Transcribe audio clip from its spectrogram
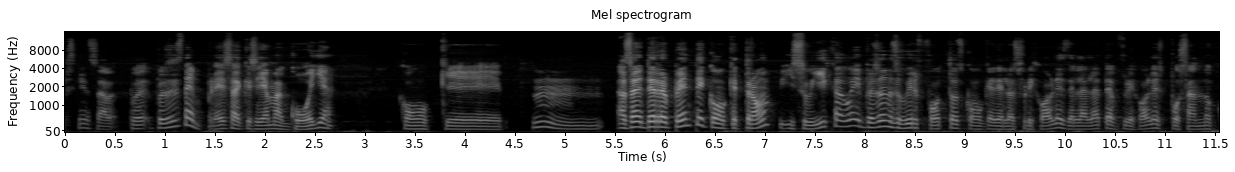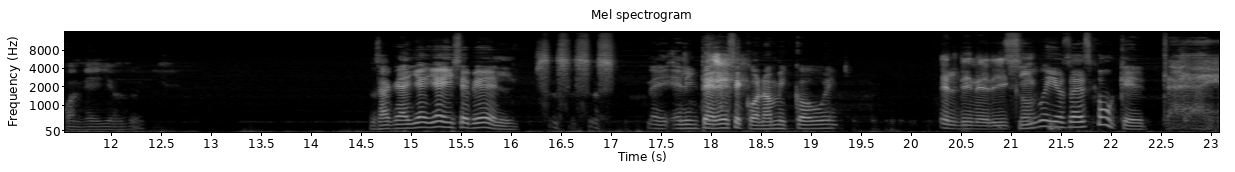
Pues quién sabe. Pues, pues esta empresa que se llama Goya, como que. Mm, o sea, de repente, como que Trump y su hija, güey, empezaron a subir fotos como que de los frijoles, de la lata de frijoles, posando con ellos, güey. O sea, que ahí, ahí- se ve el. El, el interés económico, güey. El dinerico. Sí, güey, o sea, es como que. ay.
